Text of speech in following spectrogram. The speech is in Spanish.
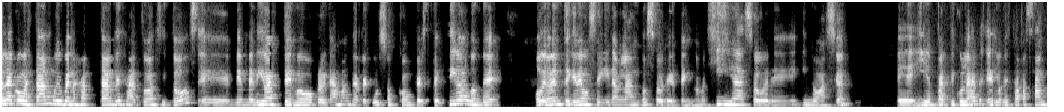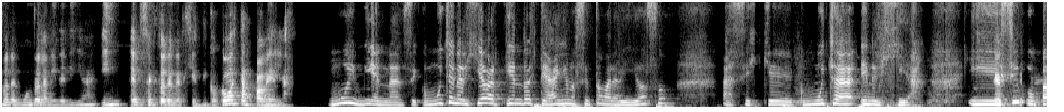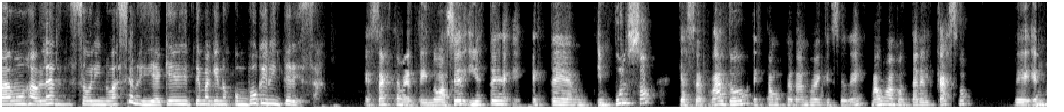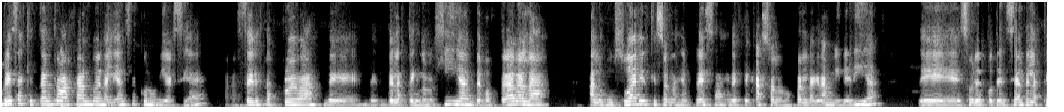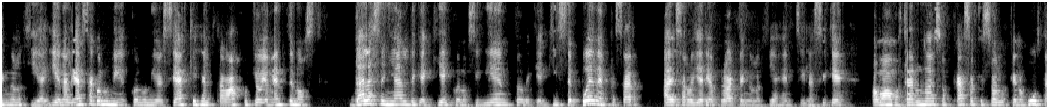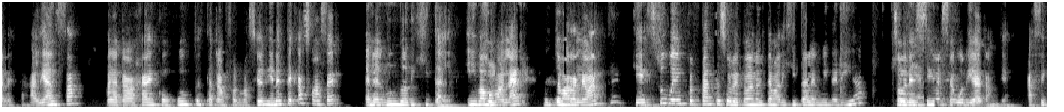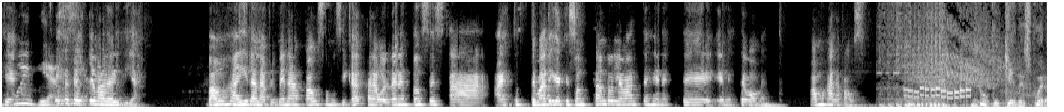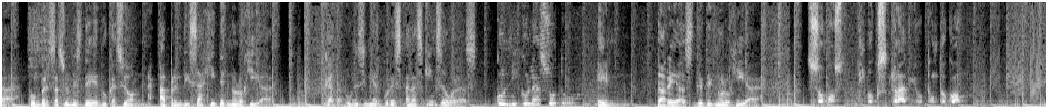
Hola, ¿cómo están? Muy buenas tardes a todas y todos. Eh, bienvenido a este nuevo programa de Recursos con Perspectiva, donde obviamente queremos seguir hablando sobre tecnología, sobre innovación eh, y en particular es lo que está pasando en el mundo de la minería y el sector energético. ¿Cómo estás, Pamela? Muy bien, Nancy, con mucha energía partiendo este año, ¿no es cierto? Maravilloso. Así que con mucha energía. Y sí, pues vamos a hablar sobre innovación hoy día, que es el tema que nos convoca y nos interesa. Exactamente, innovación y este, este impulso que hace rato estamos tratando de que se dé. Vamos a contar el caso de empresas que están trabajando en alianzas con universidades hacer estas pruebas de, de, las tecnologías, demostrar a, la, a los usuarios, que son las empresas, en este caso a lo mejor la gran minería, eh, sobre el potencial de las tecnologías. Y en alianza con, con universidades, que es el trabajo que obviamente nos da la señal de que aquí hay conocimiento, de que aquí se puede empezar a desarrollar y a probar tecnologías en Chile. Así que vamos a mostrar uno de esos casos que son los que nos gustan, estas alianzas para trabajar en conjunto esta transformación y en este caso va a ser en el mundo digital. Y vamos a hablar de un tema relevante, que es súper importante, sobre todo en el tema digital en minería, sobre ciberseguridad también. Así que ese es el tema de hoy día. Vamos a ir a la primera pausa musical para volver entonces a, a estas temáticas que son tan relevantes en este, en este momento. Vamos a la pausa. No te quedes fuera. Conversaciones de educación, aprendizaje y tecnología cada lunes y miércoles a las 15 horas con Nicolás Soto en Tareas de Tecnología. Somos divoxradio.com.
